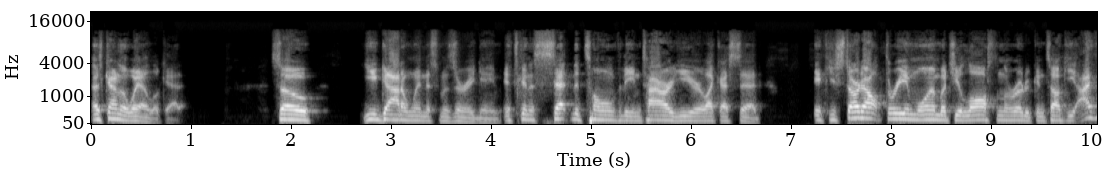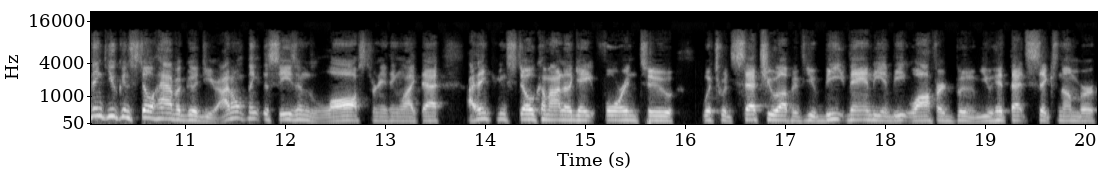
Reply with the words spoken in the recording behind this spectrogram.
That's kind of the way I look at it. So you got to win this Missouri game. It's going to set the tone for the entire year. Like I said, if you start out three and one, but you lost on the road to Kentucky, I think you can still have a good year. I don't think the season's lost or anything like that. I think you can still come out of the gate four and two, which would set you up if you beat Vandy and beat Wofford. Boom, you hit that six number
